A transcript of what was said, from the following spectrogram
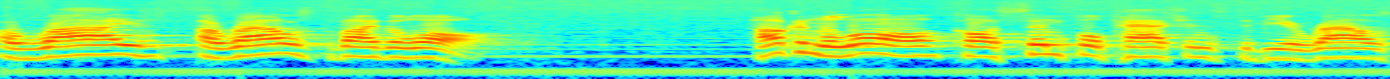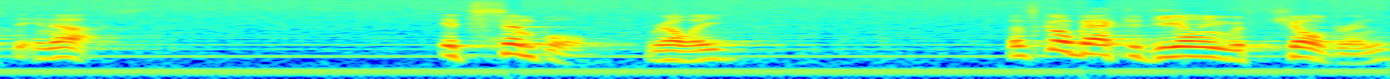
aroused by the law. How can the law cause sinful passions to be aroused in us? It's simple, really. Let's go back to dealing with children,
